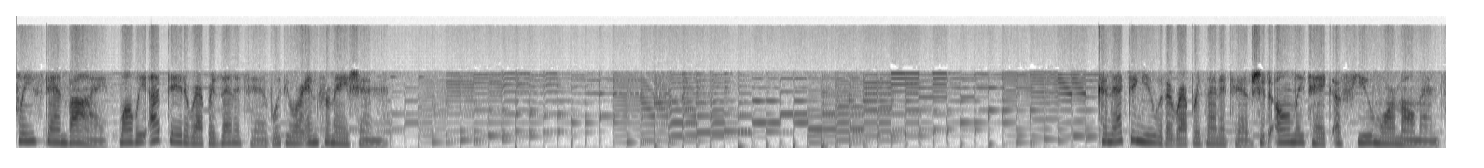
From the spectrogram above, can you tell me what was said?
Please stand by while we update a representative with your information. Connecting you with a representative should only take a few more moments.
